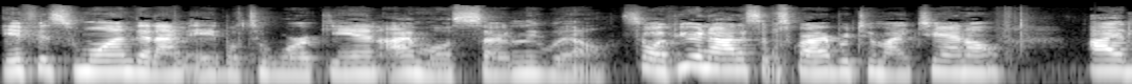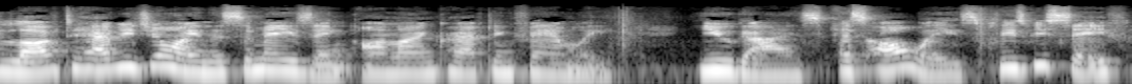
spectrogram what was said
If it's one that I'm able to work in, I most certainly will. So if you're not a subscriber to my channel, I'd love to have you join this amazing online crafting family. You guys, as always, please be safe,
